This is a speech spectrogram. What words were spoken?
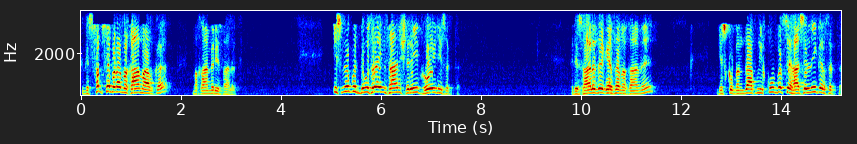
کیونکہ سب سے بڑا مقام آپ کا مقام رسالت۔ اس میں کوئی دوسرا انسان شریک ہو ہی نہیں سکتا۔ رسالت ایک ایسا مقام ہے جس کو بندہ اپنی قوت سے حاصل نہیں کر سکتا۔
